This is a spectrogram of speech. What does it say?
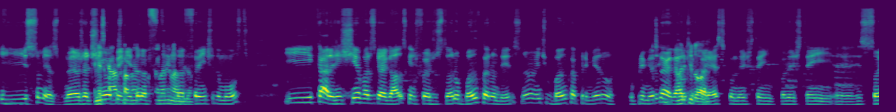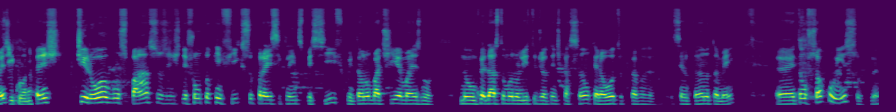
Isso mesmo, né? Eu já tinha o apelido na, na frente do monstro. E, cara, a gente tinha vários gargalos que a gente foi ajustando, o banco era um deles. Normalmente o banco é primeiro, o primeiro Sim, gargalo que, que aparece quando a gente tem, quando a gente tem é, restrições. né? A gente tirou alguns passos, a gente deixou um token fixo para esse cliente específico, então não batia mais no, num pedaço do monolito de autenticação, que era outro que estava sentando também. É, então, só com isso, né,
